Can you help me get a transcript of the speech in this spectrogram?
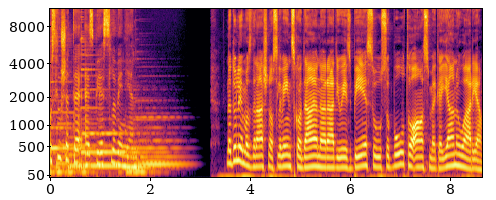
Poslušate SBS Slovenijo. Nadaljujemo z današnjo slovensko oddajo na radiju SBS v soboto 8. januarja.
